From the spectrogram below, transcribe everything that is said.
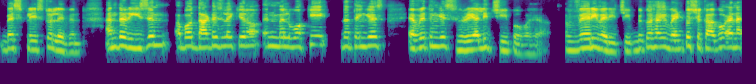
best place to live in. And the reason about that is like you know in milwaukee the thing is everything is really cheap over here very very cheap. Because i went to chicago and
